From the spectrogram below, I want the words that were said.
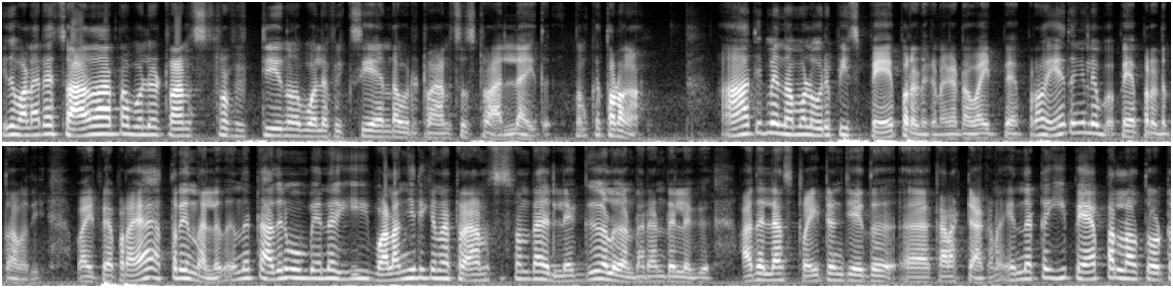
ഇത് വളരെ സാധാരണ പോലെ ട്രാൻസിസ്റ്റർ ഫിറ്റ് ചെയ്യുന്നത് പോലെ ഫിക്സ് ചെയ്യേണ്ട ഒരു ട്രാൻസിസ്റ്റർ അല്ല ഇത്. നമുക്ക് തുടങ്ങാം. ആദ്യമേ നമ്മൾ ഒരു പീസ് പേപ്പർ എടുക്കണം കേട്ടോ വൈറ്റ് പേപ്പറോ ഏതെങ്കിലും പേപ്പർ എടുത്താൽ മതി. വൈറ്റ് പേപ്പർ ആയാൽ അത്രയും നല്ലത്. എന്നിട്ട് അതിന് മുമ്പ് തന്നെ ഈ വളഞ്ഞിരിക്കുന്ന ട്രാൻസിസ്റ്ററിന്റെ ലെഗുകൾ കണ്ട രണ്ട് ലെഗ് അതെല്ലാം സ്ട്രൈറ്റൻ ചെയ്ത് കറക്റ്റ് ആക്കണം. എന്നിട്ട് ഈ പേപ്പറിനകത്തോട്ട്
